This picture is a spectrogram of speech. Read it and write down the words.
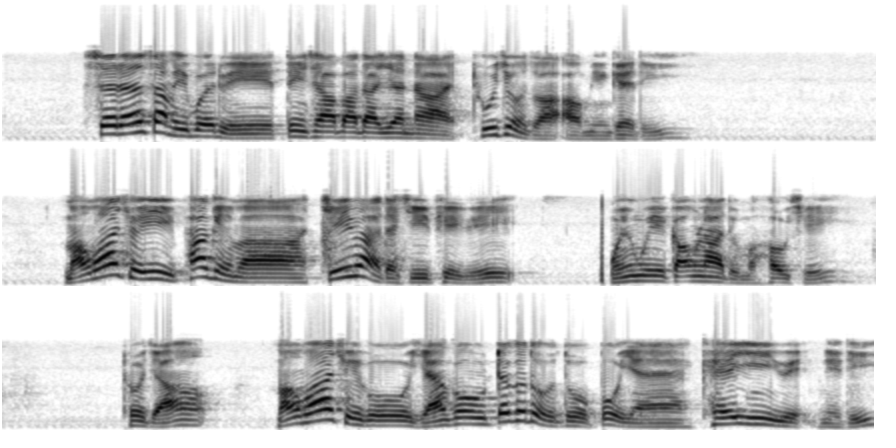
။ဆယ်တန်းစာမေးပွဲတွင်တင်ချာဘာသာရပ်၌ထူးချွန်စွာအောင်မြင်ခဲ့သည်။မောင်ဝါချွေ၏ဖခင်မှာကျေးပါတကြီးဖြစ်၍ဝင်ငွေကောင်းလာသူမဟုတ်ချေ။ထို့ကြောင့်မောင်ဝါချွေကိုရန်ကုန်တက္ကသိုလ်သို့ပို့ရန်ခဲရင်၍နေသည်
